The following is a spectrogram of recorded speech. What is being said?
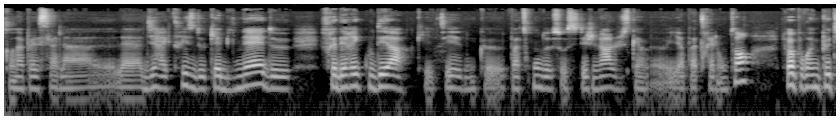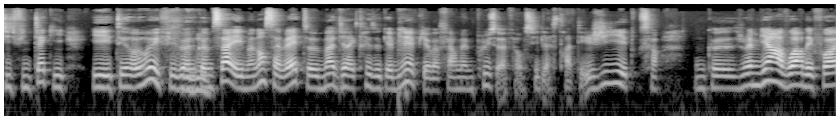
qu'on appelle ça, la, la, directrice de cabinet de Frédéric Oudéa, qui était donc patron de Société Générale jusqu'à il n'y a pas très longtemps. Tu vois, pour une petite fintech, il, il était heureux, il fait mmh comme ça, et maintenant ça va être ma directrice de cabinet, et puis elle va faire même plus, elle va faire aussi de la stratégie et tout ça. Donc j'aime bien avoir des fois,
